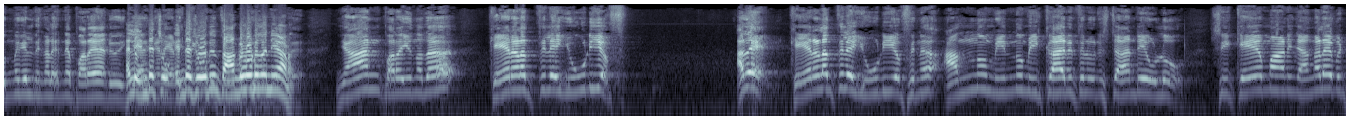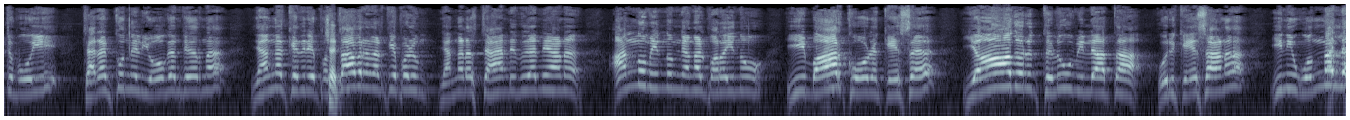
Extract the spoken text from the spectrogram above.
ഒന്നുകിൽ നിങ്ങൾ എന്നെ പറയാൻ എന്റെ ചോദ്യം താങ്കളോട് തന്നെയാണ്. ഞാൻ പറയുന്നത് കേരളത്തിലെ യു ഡി എഫ് അതെ കേരളത്തിലെ യു ഡി എഫിന് അന്നും ഇന്നും ഇക്കാര്യത്തിൽ ഒരു സ്റ്റാൻഡേ ഉള്ളൂ. ശ്രീ കെ എം മാണി ഞങ്ങളെ വിട്ടുപോയി ചരക്കുന്നിൽ യോഗം ചേർന്ന് ഞങ്ങൾക്കെതിരെ പ്രസ്താവന നടത്തിയപ്പോഴും ഞങ്ങളുടെ സ്റ്റാൻഡ് ഇത് തന്നെയാണ്. അന്നും ഇന്നും ഞങ്ങൾ പറയുന്നു ഈ ബാർ കോഴ കേസ് യാതൊരു തെളിവുമില്ലാത്ത ഒരു കേസാണ്. ഇനി ഒന്നല്ല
